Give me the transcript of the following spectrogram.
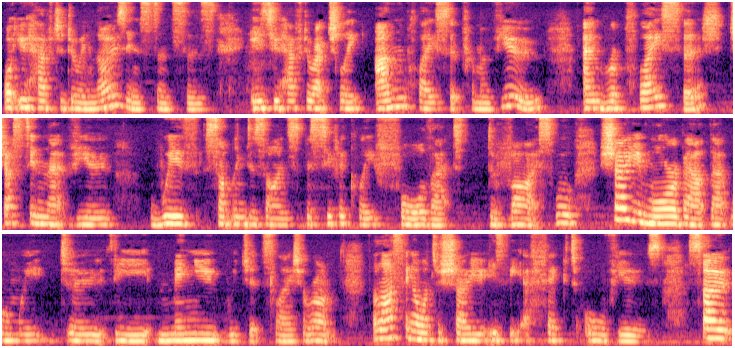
What you have to do in those instances is you have to actually unplace it from a view and replace it just in that view with something designed specifically for that device. We'll show you more about that when we do the menu widgets later on. The last thing I want to show you is the affect all views. So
